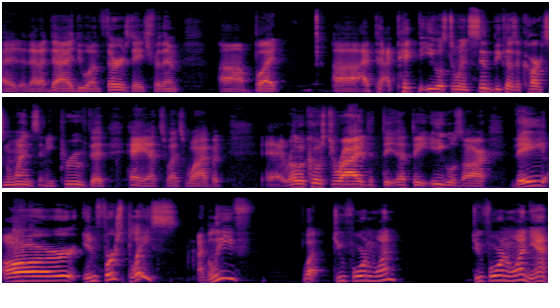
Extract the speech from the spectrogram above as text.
that, that I do on Thursdays for them. Uh, but uh, I, I, picked the Eagles to win simply because of Carson Wentz, and he proved that hey, that's that's why. But uh, roller coaster ride that the that the Eagles are, they are in first place, I believe. What two four and one, two four and one? Yeah,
